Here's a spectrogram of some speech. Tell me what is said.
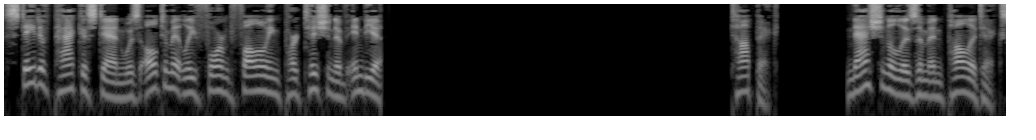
State of Pakistan was ultimately formed following partition of India. Nationalism and politics.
